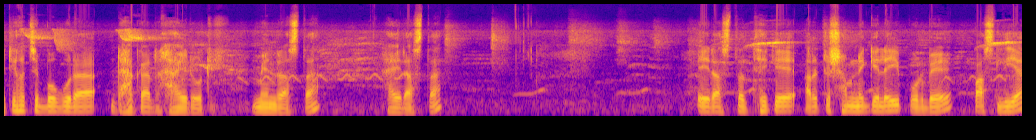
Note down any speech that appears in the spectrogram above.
এটি হচ্ছে বগুড়া ঢাকার হাই রোড মেন রাস্তা হাই রাস্তা। এই রাস্তা থেকে আরেকটু সামনে গেলেই পড়বে পাসলিয়া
